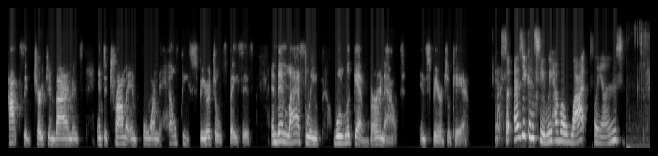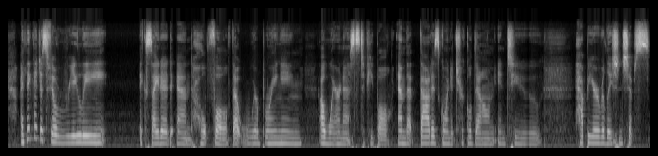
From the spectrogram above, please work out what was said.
toxic church environments into trauma informed, healthy spiritual spaces. And then lastly, we'll look at burnout in spiritual care. Yeah, so as you can see, we have a lot planned. I think I just feel really excited and hopeful that we're bringing awareness to people and that that is going to trickle down into happier relationships,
